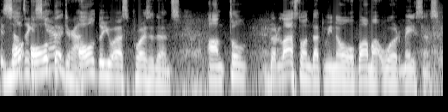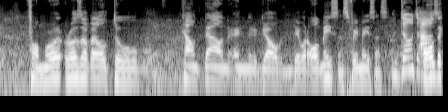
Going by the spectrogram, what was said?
It sounds like a all scavenger the, hunt. All the U.S. presidents, until the last one that we know, Obama, were Masons. From Ro- Roosevelt to count down and go, they were all Masons, Freemasons. Don't ask All the me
